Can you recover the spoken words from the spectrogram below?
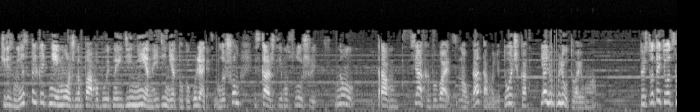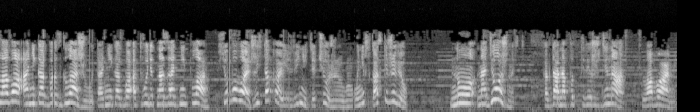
через несколько дней можно, папа будет наедине, наедине только гулять с малышом и скажет ему, слушай, ну, там всякое бывает, сынок, да, там, или дочка, я люблю твою маму. То есть вот эти вот слова, они как бы сглаживают, они как бы отводят на задний план. Все бывает, жизнь такая, извините, а что же, мы не в сказке живем. Но надежность, когда она подтверждена словами,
